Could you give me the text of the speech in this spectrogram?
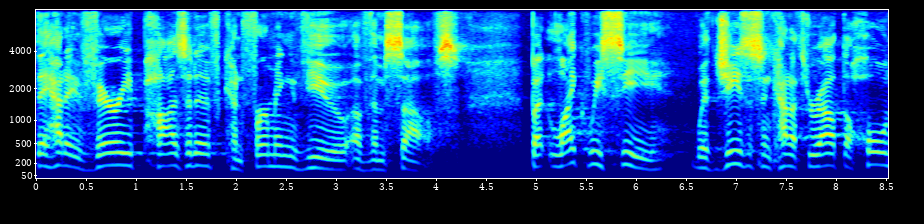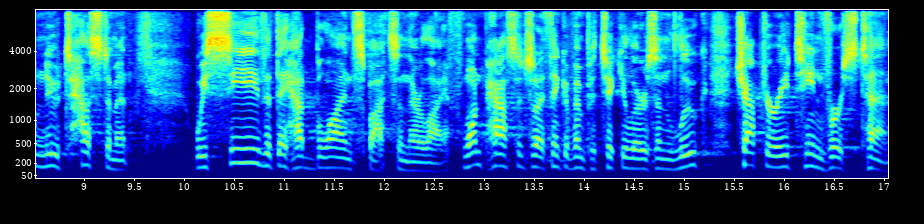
they had a very positive, confirming view of themselves. But like we see with Jesus and kind of throughout the whole New Testament, we see that they had blind spots in their life. One passage that I think of in particular is in Luke chapter 18, verse 10,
